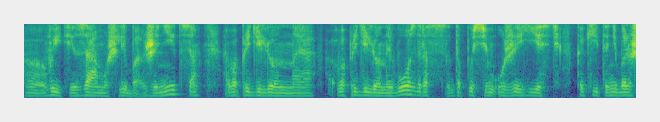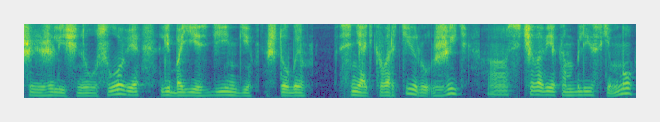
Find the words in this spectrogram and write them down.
э, выйти замуж, либо жениться в, определенное, в определенный возраст. Допустим, уже есть какие-то небольшие жилищные условия, либо есть деньги, чтобы снять квартиру, жить с человеком близким. Ну,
